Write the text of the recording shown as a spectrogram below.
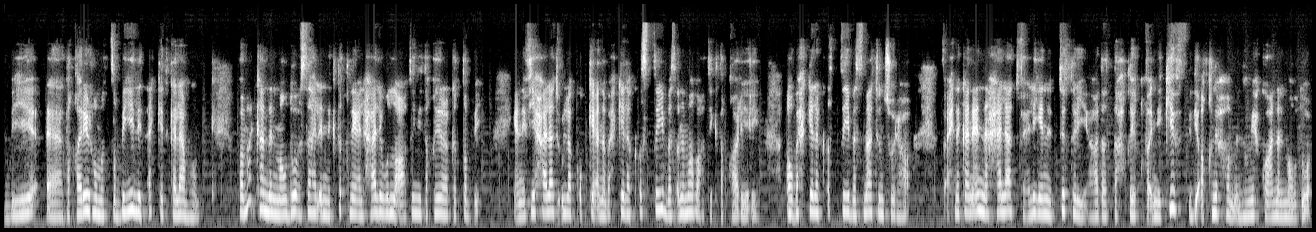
بتقاريرهم الطبية اللي تأكد كلامهم. فما كان الموضوع سهل إنك تقنع الحالة والله أعطيني تقريرك الطبي. يعني في حالات يقول لك أوكي أنا بحكي لك قصتي بس أنا ما بعطيك تقاريري أو بحكي لك قصتي بس ما تنشرها. فإحنا كان عندنا حالات فعليا تثري هذا التحقيق فإني كيف بدي أقنعهم إنهم يحكوا عن الموضوع.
